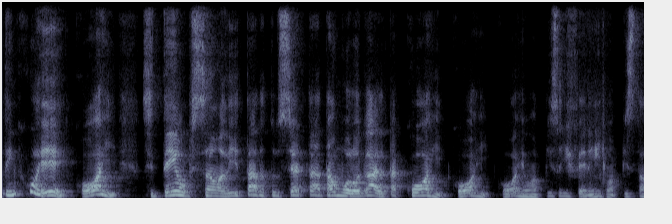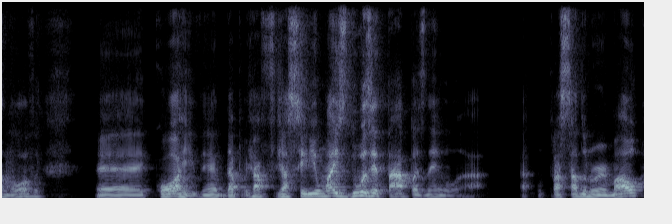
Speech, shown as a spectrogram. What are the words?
tem que correr, corre, se tem a opção ali, tá, tá tudo certo, tá, tá homologado, tá, corre, corre, corre, é uma pista diferente, uma pista nova, é, corre, né, dá, já, já seriam mais duas etapas, né, o, a, o traçado normal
